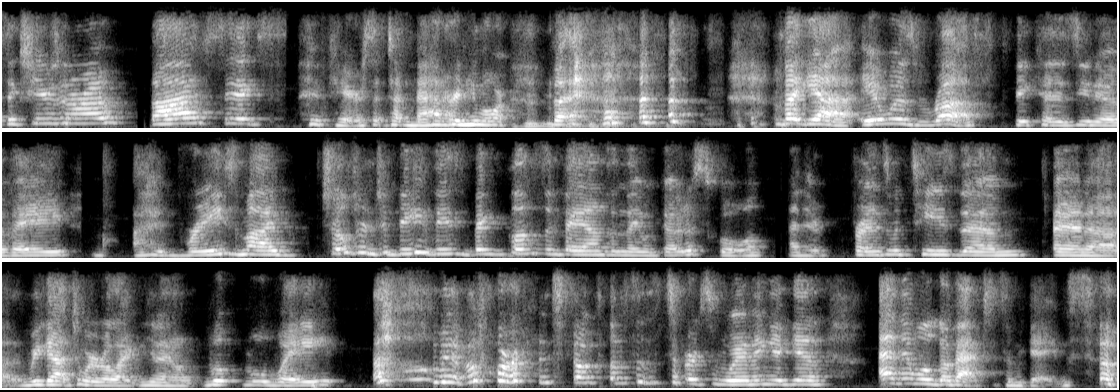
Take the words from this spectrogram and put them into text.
six years in a row, five, six, who cares? It doesn't matter anymore. But but yeah, it was rough because you know they I raised my children to be these big Clemson fans, and they would go to school, and their friends would tease them, and uh, we got to where we're like, you know, we'll, we'll wait a bit before until Clemson starts winning again, and then we'll go back to some games. So,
